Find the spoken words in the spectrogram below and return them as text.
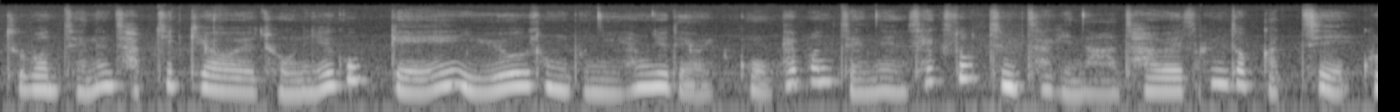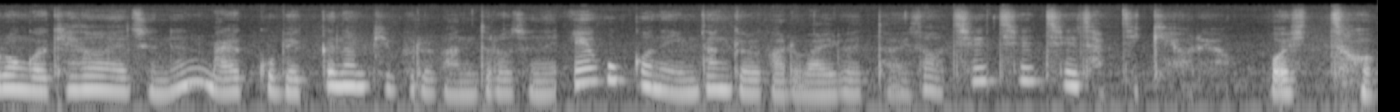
두 번째는 잡티 케어에 좋은 7개의 유효 성분이 함유되어 있고 세 번째는 색소 침착이나 자외 흔적 같이 그런 걸 개선해주는 맑고 매끈한 피부를 만들어주는 7건의 임상 결과를 완료했다 해서 777 잡티 케어래요. 멋있죠?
